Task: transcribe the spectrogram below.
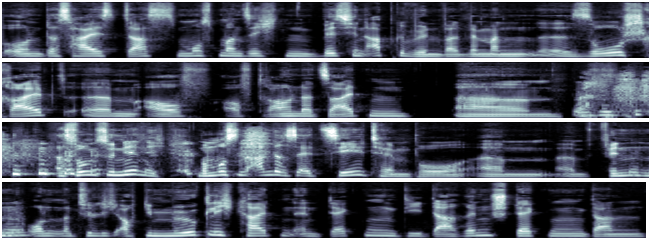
Und das heißt, das muss man sich ein bisschen abgewöhnen, weil wenn man äh, so schreibt ähm, auf, auf 300 Seiten, ähm, das funktioniert nicht. Man muss ein anderes Erzähltempo ähm, ähm, finden mhm. und natürlich auch die Möglichkeiten entdecken, die darin stecken, dann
